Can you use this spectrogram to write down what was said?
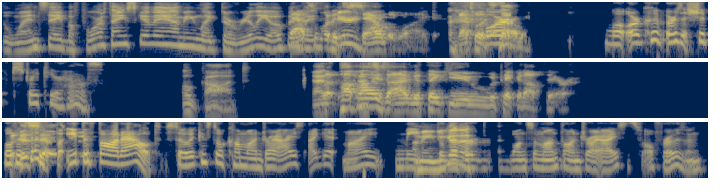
the Wednesday before Thanksgiving. I mean, like they're really open. That's Like, what it's here- sounding like. That's what Or- it's sounding. Well, or could or is it shipped straight to your house? Oh God. That- But Popeyes, I would think you would pick it up there. Well, But if it this said sounds th- you have to thaw it out, so it can still come on dry ice. I get my meat I mean, you gotta- once a month on dry ice. It's all frozen.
